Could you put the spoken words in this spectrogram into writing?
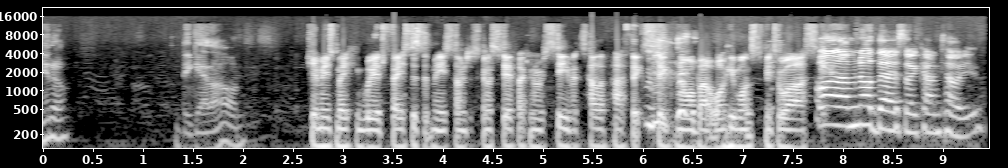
you know, they get on. Jimmy's making weird faces at me, so I'm just going to see if I can receive a telepathic signal about what he wants me to ask. Well, I'm not there, so I can't tell you.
